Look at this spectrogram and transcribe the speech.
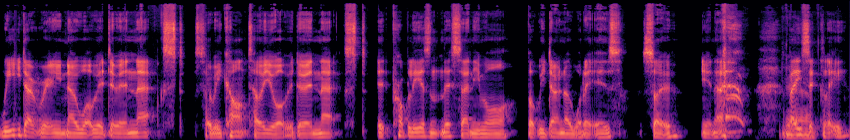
we don't really know what we're doing next, so we can't tell you what we're doing next. It probably isn't this anymore, but we don't know what it is. So, you know, yeah. basically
